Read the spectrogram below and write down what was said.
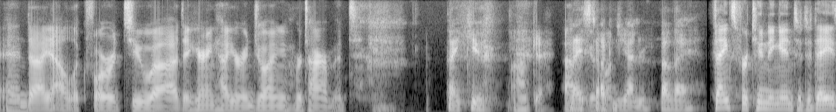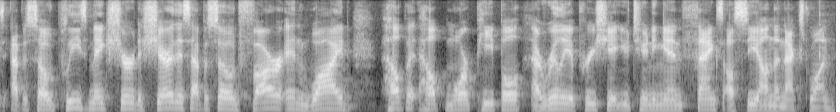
And uh, yeah, I'll look forward to uh, to hearing how you're enjoying retirement. Thank you. Okay. Nice talking one. to you, Andrew. Bye bye. Thanks for tuning in to today's episode. Please make sure to share this episode far and wide. Help it help more people. I really appreciate you tuning in. Thanks. I'll see you on the next one.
